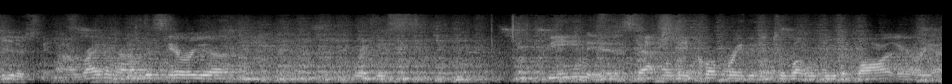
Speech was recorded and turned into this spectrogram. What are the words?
theater space. Uh, right around this area where this beam is, that will be incorporated into what will be the bar area.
